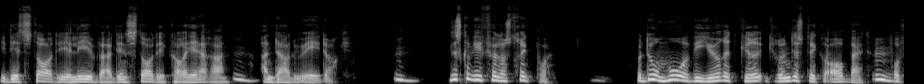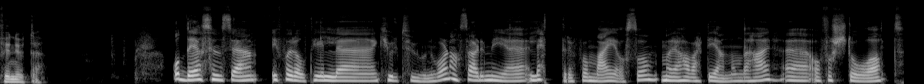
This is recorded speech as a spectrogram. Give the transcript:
i ditt stadie i livet, din stadie i karrieren, Mm. enn der du er i dag. Mm. Det skal vi føle oss trygge på. Og da må vi gjøre et gr- grundig stykke arbeid Mm. for å finne ut det. Og det syns jeg, i forhold til eh, kulturen vår, da, så er det mye lettere for meg også, når jeg har vært igjennom det her, eh, å forstå at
